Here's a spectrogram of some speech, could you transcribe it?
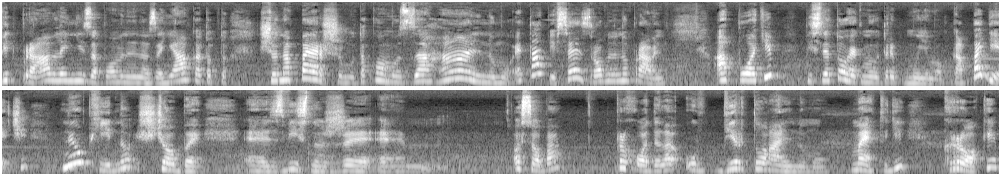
відправлені, заповнена заявка. Тобто, що на першому такому загальному етапі все зроблено правильно. А потім, після того, як ми отримуємо кападєчі, необхідно, щоб, е, звісно ж, ем, особа проходила у віртуальному методі кроки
